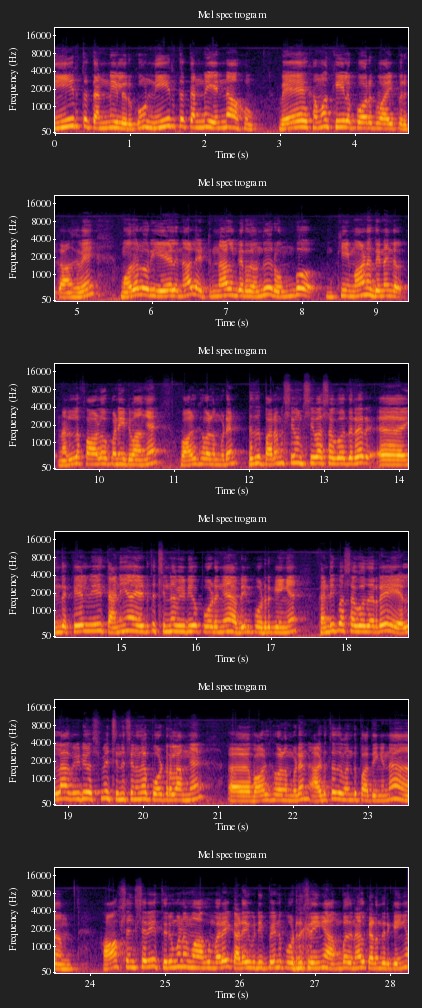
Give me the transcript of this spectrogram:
நீர்த்த தன்மையில் இருக்கும். நீர்த்த தன்மை என்ன ஆகும்? வேகமாக கீழே போகிறதுக்கு வாய்ப்பு இருக்குது ஆகவே முதல் ஒரு ஏழு நாள் எட்டு நாளுங்கிறது வந்து ரொம்ப முக்கியமான தினங்கள். நல்லா ஃபாலோ பண்ணிட்டு வாங்க. வாழ்க வளமுடன். அடுத்து பரமசிவம் சிவா சகோதரர் இந்த கேள்வியை தனியாக எடுத்து சின்ன வீடியோ போடுங்க அப்படின்னு போட்டிருக்கீங்க. கண்டிப்பாக சகோதரரே எல்லா வீடியோஸுமே சின்ன சின்னதாக போட்டுடலாம்ங்க வாழ்க வளமுடன். அடுத்தது வந்து பார்த்திங்கன்னா ஆஃப் செஞ்சுரி திருமணம் ஆகும் வரை கடைபிடிப்பேன்னு போட்டிருக்கிறீங்க. ஐம்பது நாள் கடந்திருக்கீங்க.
